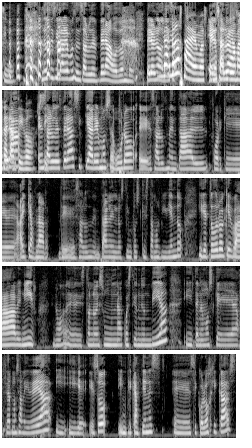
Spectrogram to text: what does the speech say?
Sí. no sé si lo haremos en Salud Espera o dónde, pero no. No, no lo sabemos, pero en Salud Espera, En Salud Espera sí que haremos seguro eh, salud mental porque hay que hablar de salud mental en los tiempos que estamos viviendo y de todo lo que va a venir. ¿no? Eh, esto no es una cuestión de un día y tenemos que hacernos a la idea y, y eso implicaciones eh, psicológicas,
